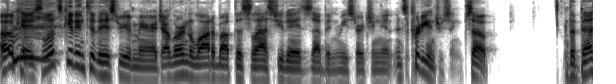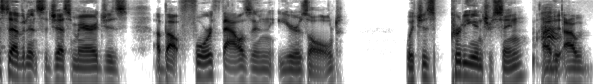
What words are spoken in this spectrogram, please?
okay, so let's get into the history of marriage. I learned a lot about this the last few days as I've been researching it. It's pretty interesting. So, the best evidence suggests marriage is about 4,000 years old, which is pretty interesting. Wow. I, I would,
